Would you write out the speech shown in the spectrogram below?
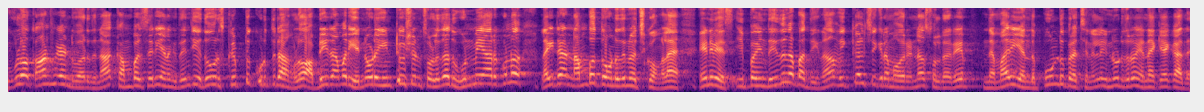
இவ்வளோ கான்ஃபிடென்ட் வருதுன்னா கம்பல்சரி எனக்கு தெரிஞ்சு ஏதோ ஒரு ஸ்கிரிப்ட் கொடுத்துட்டாங்களோ அப்படின்ற மாதிரி என்னோட இன்ட்யூஷன் சொல்லுது. அது உண்மையாக இருக்கும்னு லைட்டாக நம்ப தோணுதுன்னு வச்சுக்கோங்களேன். எனிவேஸ் இப்போ இந்த இதில் பார்த்தீங்கன்னா விக்கல் சீக்கிரம் அவர் என்ன சொல்கிறாரு இந்த மாதிரி அந்த பூண்டு பிரச்சனையில் இன்னொரு தடவை என்ன கேட்காத.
